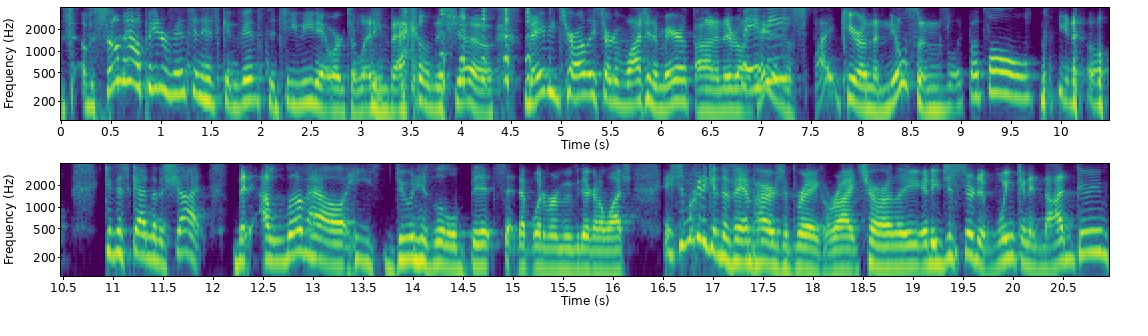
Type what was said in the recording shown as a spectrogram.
somehow Peter Vincent has convinced the TV network to let him back on the show. Maybe Charlie started watching a marathon and they were like, hey, there's a spike here on the Nielsen's. Like, let's all, you know, give this guy another shot. But I love how he's doing his little bit, setting up whatever movie they're going to watch. And he said, We're going to give the vampires a break, right, Charlie? And he just started winking and nodding to him.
